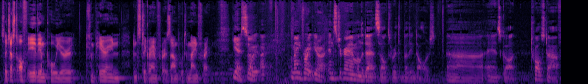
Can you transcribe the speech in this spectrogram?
So just off air, then Paul, you're comparing Instagram, for example, to Mainfreight. Yeah, so uh, Mainfreight, you know, Instagram on the day it sold is worth a billion dollars. Uh, and it's got 12 staff,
